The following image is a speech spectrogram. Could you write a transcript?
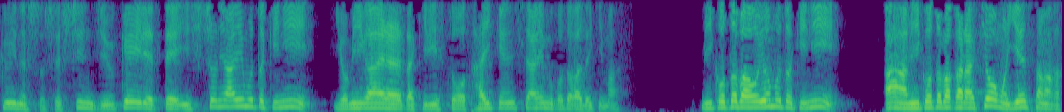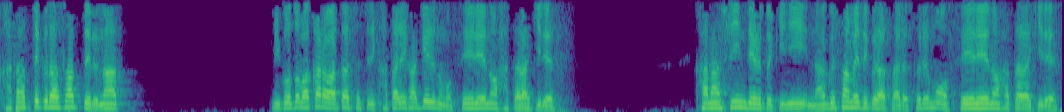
救い主として信じ受け入れて一緒に歩むときに蘇られたキリストを体験して歩むことができます。御言葉を読むときに、ああ、御言葉から今日もイエス様が語ってくださってるな。御言葉から私たちに語りかけるのも精霊の働きです。悲しんでいるときに慰めてくださる、それも精霊の働きです。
